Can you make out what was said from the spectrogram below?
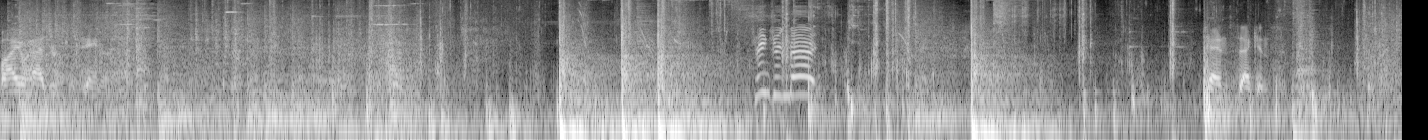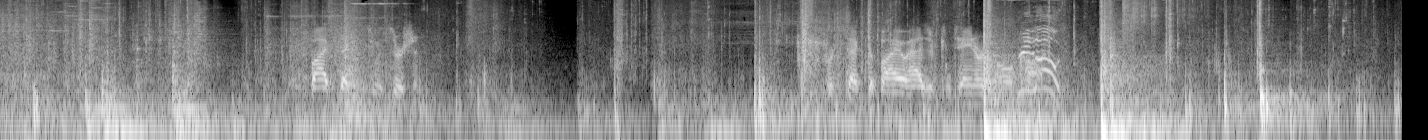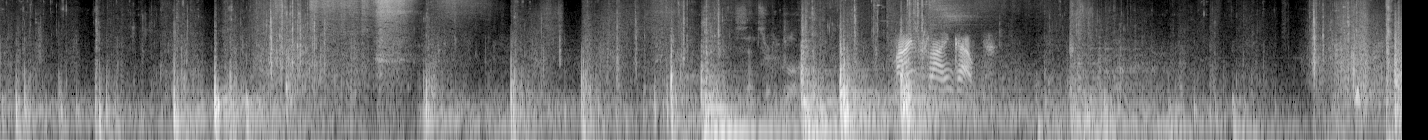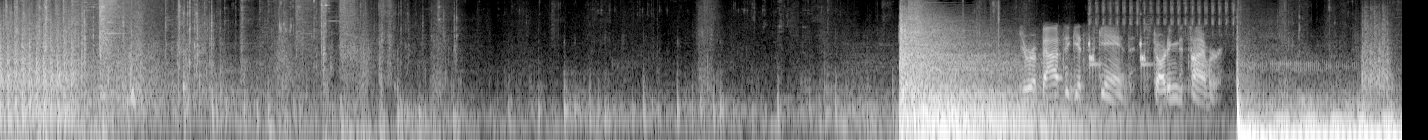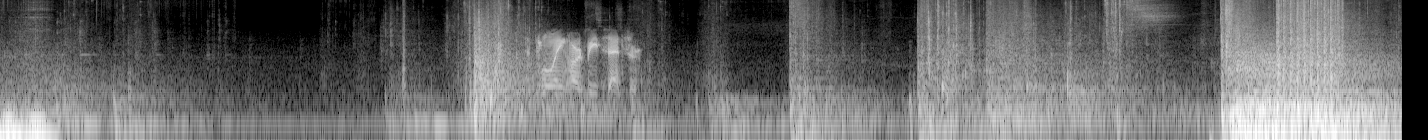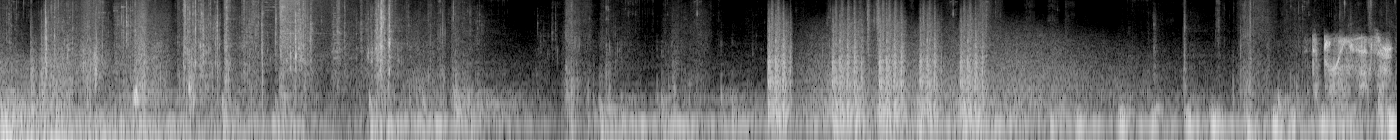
Biohazard container. Changing mag! Ten seconds. Five seconds to insertion. Protect the biohazard container at all. Reload! About to get scanned. Starting the timer. Deploying heartbeat sensor. Sensor.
